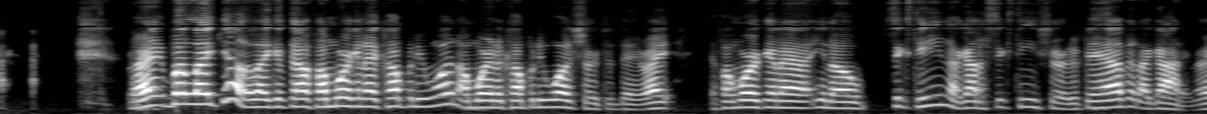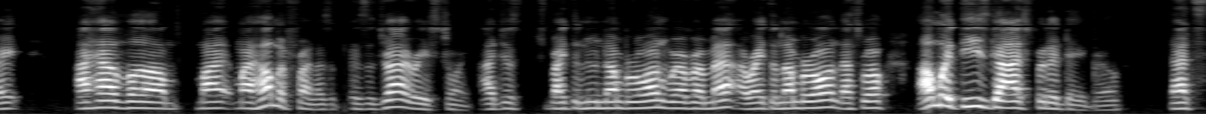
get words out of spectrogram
right? But like, yo, like if, if I'm working at company one, I'm wearing a company one shirt today, right? If I'm working at, you know, 16, I got a 16 shirt. If they have it, I got it, right? I have um my my helmet front is a, is a dry erase joint. I just write the new number on wherever I'm at. I write the number on. That's where I'm with these guys for the day, bro. That's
